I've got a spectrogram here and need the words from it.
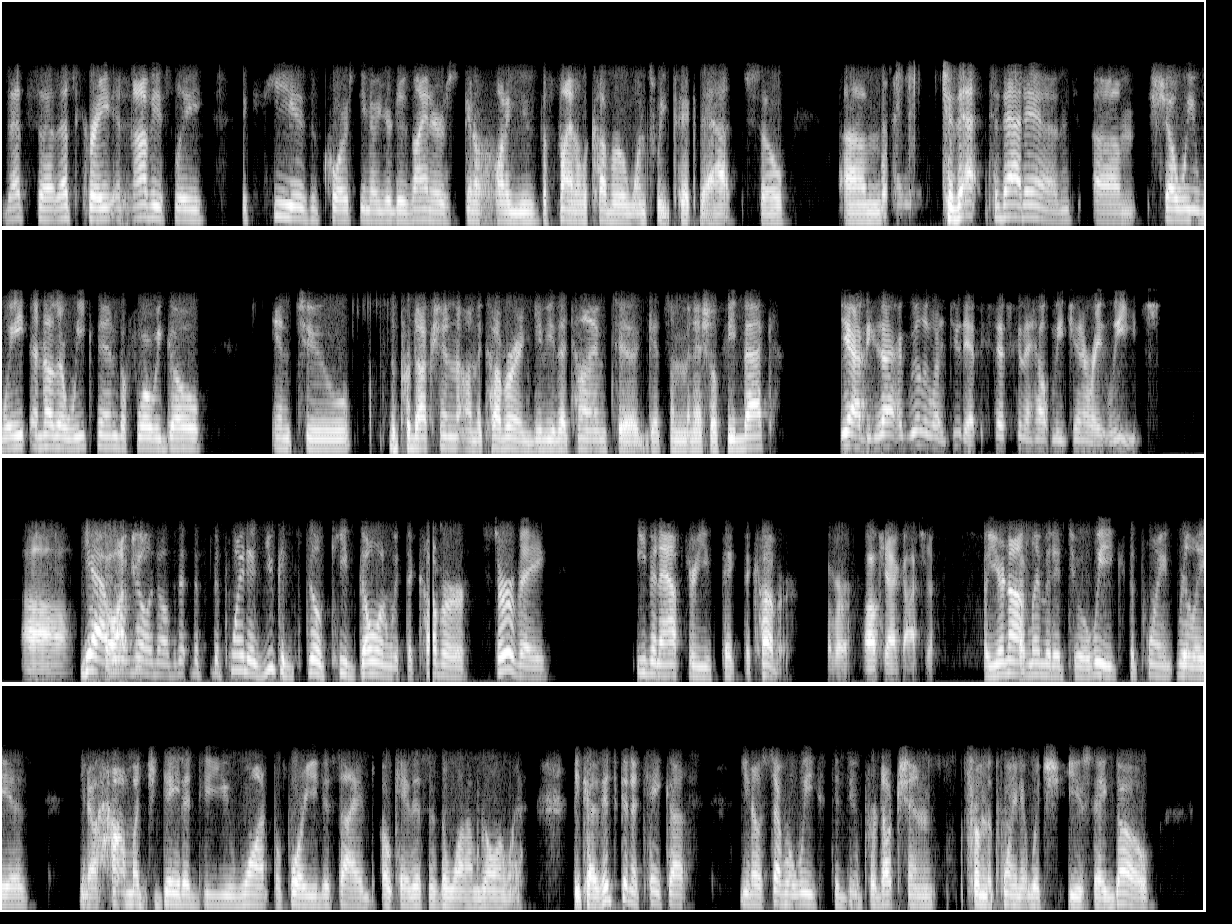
that's uh, that's great. And obviously, the key is, of course, you know, your designer is going to want to use the final cover once we pick that. So, um, to that to that end, um, shall we wait another week then before we go into the production on the cover and give you the time to get some initial feedback? Yeah, because I I really want to do that because that's going to help me generate leads. Uh, Yeah, so well, I- no, no. But the, the point is, you can still keep going with the cover survey even after you've picked the cover. Cover. Okay, I gotcha. So you're not Okay. limited to a week. The point really is, you know, how much data do you want before you decide, okay, this is the one I'm going with? Because it's going to take us, you know, several weeks to do production from the point at which you say go.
